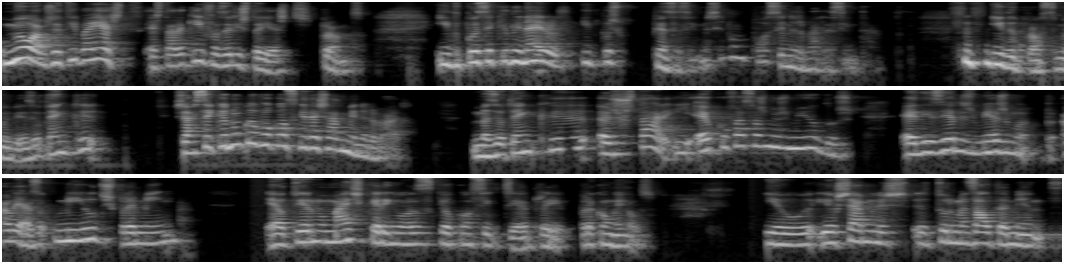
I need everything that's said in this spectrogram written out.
O meu objetivo é este, é estar aqui e fazer isto a estes. Pronto. E depois aquilo enerva, e depois pensa assim, mas eu não posso enervar assim tanto. E da próxima vez eu tenho que já sei que eu nunca vou conseguir deixar de me enervar, mas eu tenho que ajustar. E é o que eu faço aos meus miúdos. É dizer-lhes mesmo, aliás, miúdos para mim é o termo mais carinhoso que eu consigo ter para, para com eles. Eu, eu chamo-lhes eh, turmas altamente,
